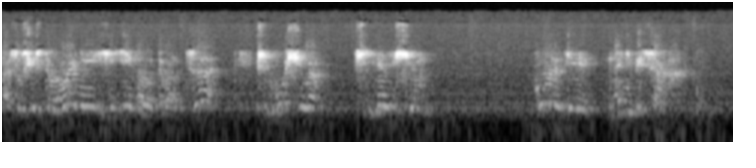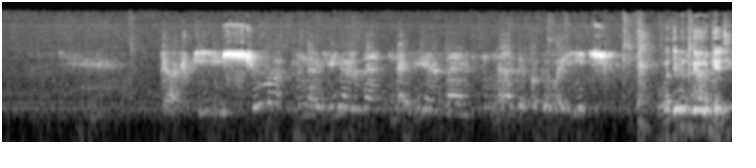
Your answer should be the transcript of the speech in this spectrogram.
о существовании единого Творца, живущего в сияющем городе на небесах. Так, и еще, наверное, наверное, надо поговорить. Владимир Георгиевич,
